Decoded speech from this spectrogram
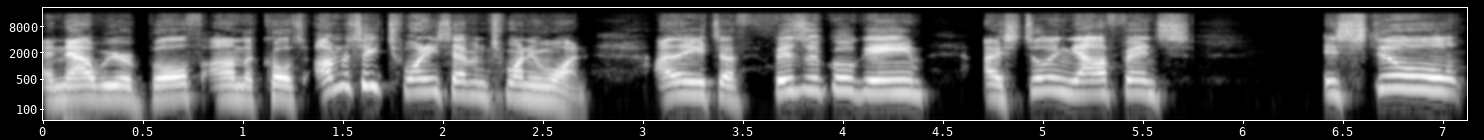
And now we are both on the Colts. I'm going to say 27 21. I think it's a physical game. I still think the offense is still,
